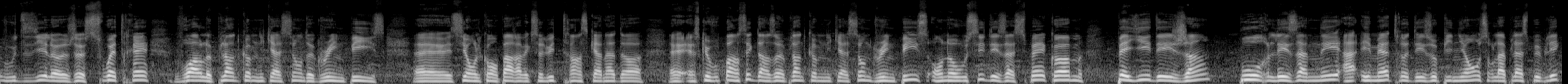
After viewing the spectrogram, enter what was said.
vous disiez, je souhaiterais voir le plan de communication de Greenpeace, euh, si on le compare avec celui de TransCanada. Euh, est-ce que vous pensez que dans un plan de communication de Greenpeace, on a aussi des aspects comme payer des gens pour les amener à émettre des opinions sur la place publique,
